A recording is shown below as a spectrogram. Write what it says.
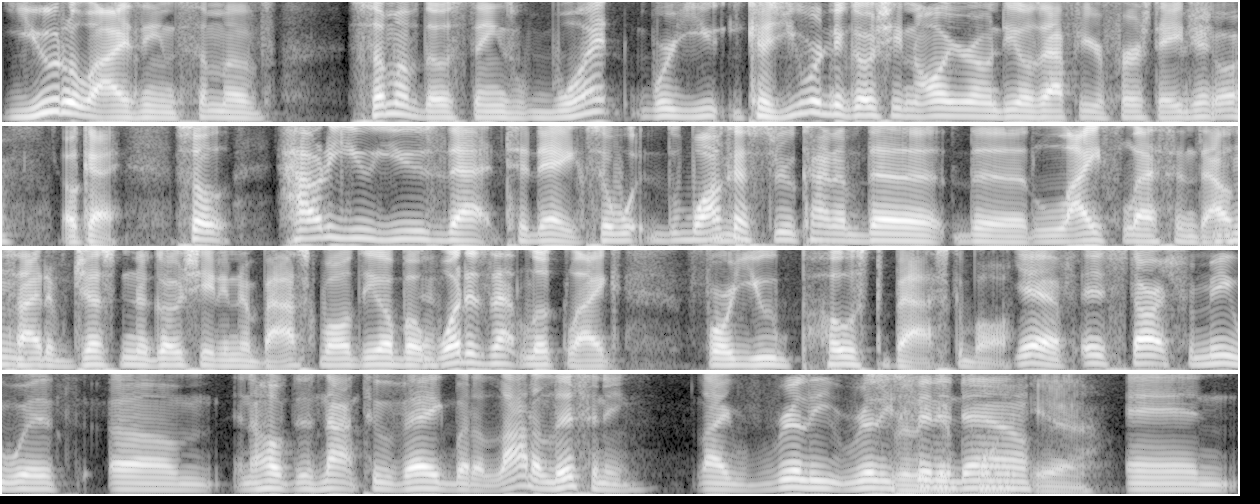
utilizing some of some of those things. What were you? Because you were negotiating all your own deals after your first agent. Sure. Okay. So how do you use that today? So w- walk us through kind of the the life lessons outside of just negotiating a basketball deal, but what does that look like for you post basketball? Yeah, it starts for me with, um, and I hope it's not too vague, but a lot of listening, like really, really, really sitting down, point, yeah. and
